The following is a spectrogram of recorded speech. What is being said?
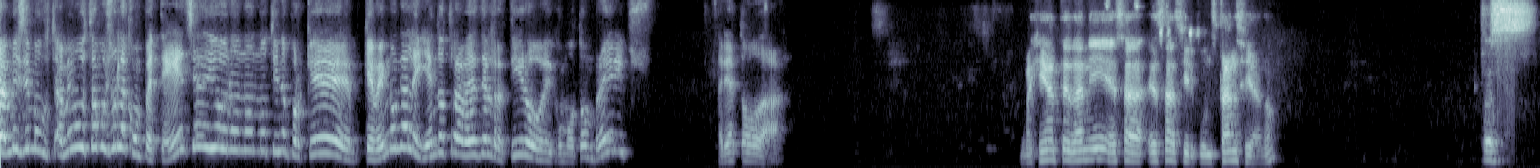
a mí sí me gusta a mí me gusta mucho la competencia digo no no no tiene por qué que venga una leyenda otra vez del retiro y como Tom Brady pues, estaría toda. Imagínate, Dani, esa, esa circunstancia, ¿no? Pues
